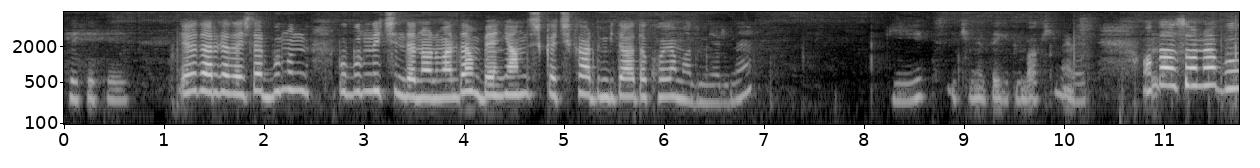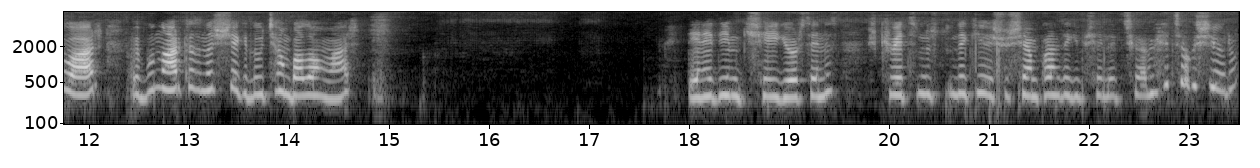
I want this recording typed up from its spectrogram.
Hehehe. Evet arkadaşlar bunun bu bunun içinde normalde ama ben yanlışlıkla çıkardım. Bir daha da koyamadım yerine. Git. İkiniz de gidin bakayım. Evet. Ondan sonra bu var. Ve bunun arkasında şu şekilde uçan balon var. Denediğim şeyi görseniz şu küvetin üstündeki şu şempanze gibi şeyleri çıkarmaya çalışıyorum.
